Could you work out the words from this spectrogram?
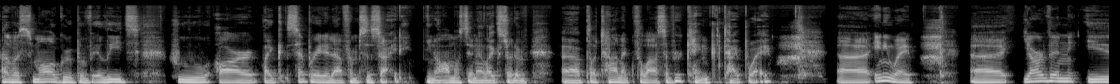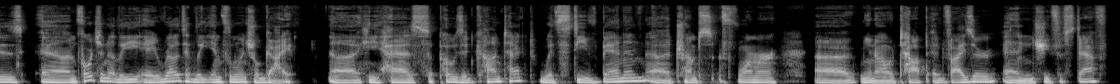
of a small group of elites who are like separated out from society, you know, almost in a like sort of uh, platonic philosopher king type way. Uh, anyway, uh, Yarvin is unfortunately a relatively influential guy uh, he has supposed contact with Steve Bannon, uh, Trump's former, uh, you know, top advisor and chief of staff,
